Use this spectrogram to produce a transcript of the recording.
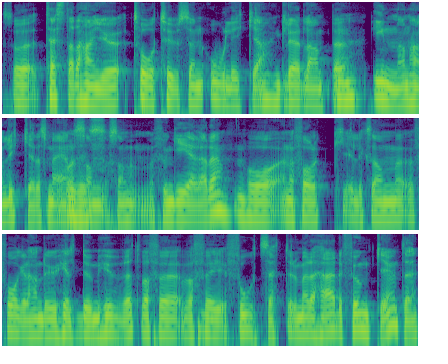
Så testade han ju 2000 olika glödlampor Mm. innan han lyckades med en som, som fungerade. Mm. Och när folk liksom frågade han, du är ju helt dum i huvudet, varför, varför fortsätter du med det här? Det funkar ju inte.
